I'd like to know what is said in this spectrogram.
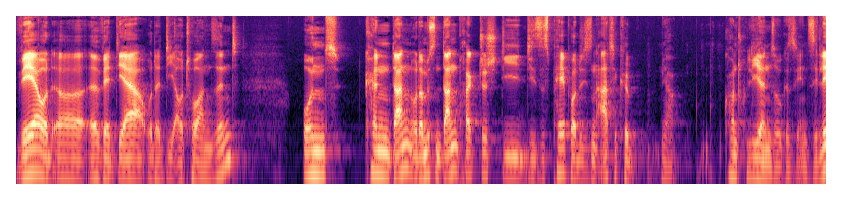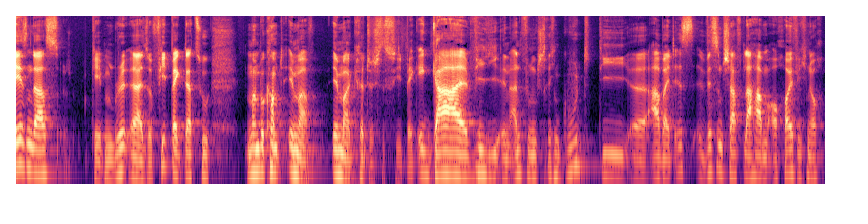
wer oder äh, wer der oder die Autoren sind und können dann oder müssen dann praktisch die, dieses Paper oder diesen Artikel ja, kontrollieren, so gesehen. Sie lesen das, geben also Feedback dazu. Man bekommt immer immer kritisches Feedback, egal wie in Anführungsstrichen gut die äh, Arbeit ist. Wissenschaftler haben auch häufig noch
